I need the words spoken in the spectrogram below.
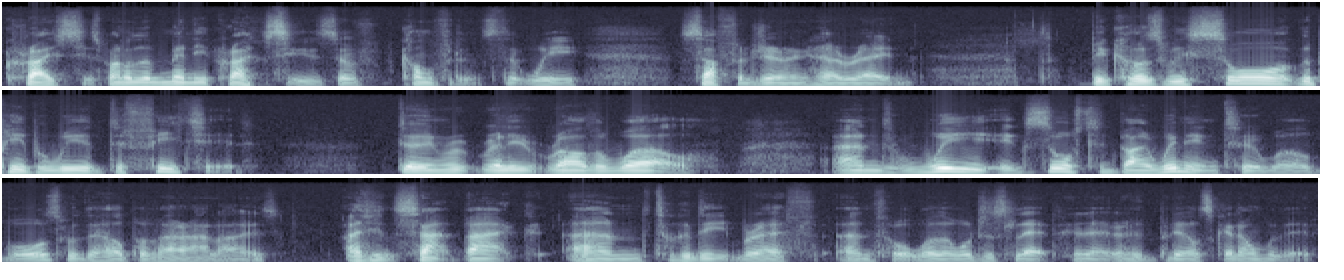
crisis, one of the many crises of confidence that we suffered during her reign, because we saw the people we had defeated doing really rather well. And we, exhausted by winning two world wars with the help of our allies, I think sat back and took a deep breath and thought, well, we'll just let you know everybody else get on with it.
